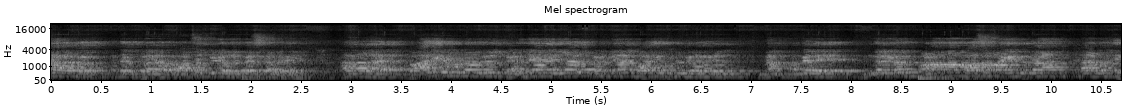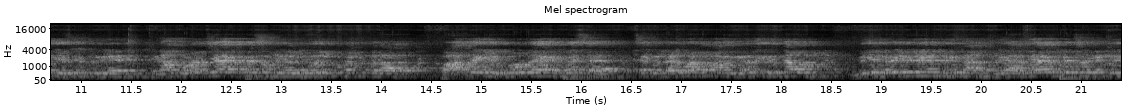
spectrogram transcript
மற்றவரை அந்த வாட்ஸ்அப் வீடியோவில் பேசுறாரு. அதனால பாதிக்கப்பட்டவர்கள் கடுமையான எல்லாரும் கடுமையாக பாதிக்கப்பட்டிருக்கிறார்கள். மக்களே மகளே உங்களிடம் பணமா பாசமா என்றுதான் நான் வந்து இங்கே சேர்த்திருக்கிறேன் என்னால் தொடர்ச்சியாக பேச முடியாது முதல் கூட்டம் என்பதால் வார்த்தைகளை கோர்வையாக பேச சற்று நடுமாட்டமாக இருக்கிறது. இருந்தாலும் மிக விரைவிலே மிக நான் மிக அருமையாக பேசுவேன் என்று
